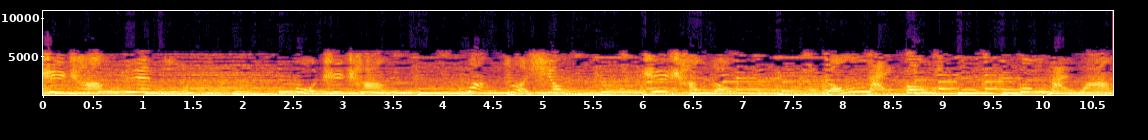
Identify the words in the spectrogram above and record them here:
知长曰明。不知常，妄作凶。知常容，容乃公。公乃王，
